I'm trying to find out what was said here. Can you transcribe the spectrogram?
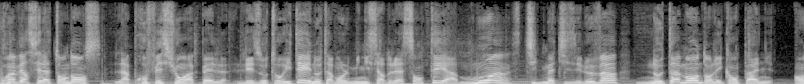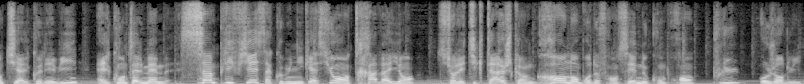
Pour inverser la tendance, la profession appelle les autorités, et notamment le ministère de la Santé, à moins stigmatiser le vin, notamment dans les campagnes anti-alcoolémie. Elle compte elle-même simplifier sa communication en travaillant sur l'étiquetage qu'un grand nombre de Français ne comprend plus aujourd'hui.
